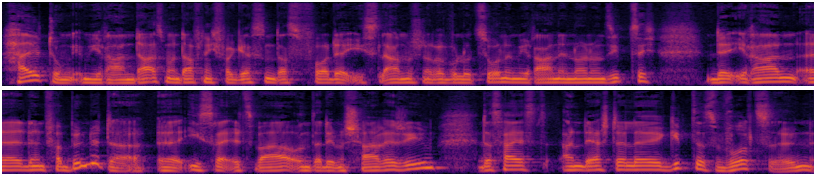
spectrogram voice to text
Haltung im Iran da ist. Man darf nicht vergessen, dass vor der islamischen Revolution im Iran in 79 der Iran ein Verbündeter Israels war unter dem Schah-Regime. Das heißt, an der Stelle gibt es Wurzeln.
